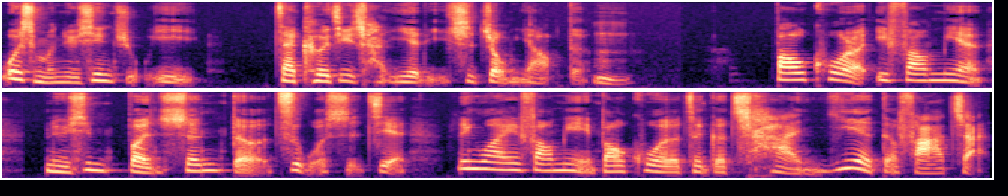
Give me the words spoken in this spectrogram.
为什么女性主义在科技产业里是重要的。嗯，包括了一方面女性本身的自我实践，另外一方面也包括了整个产业的发展。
